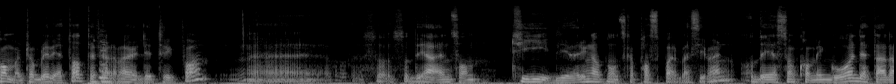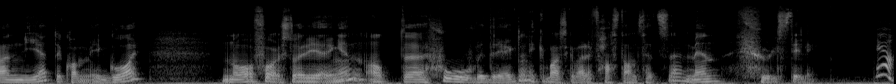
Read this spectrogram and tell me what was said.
kommer til å bli vedtatt. Det føler jeg meg veldig trygg på. Eh, Så, så det er en sånn tydeliggjøring at noen skal passe på arbeidsgiveren. Og det som kom i går, dette er da en nyhet, det kom i går. Nå foreslår regjeringen at uh, hovedregelen ikke bare skal være fast ansettelse, men full stilling. ja.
